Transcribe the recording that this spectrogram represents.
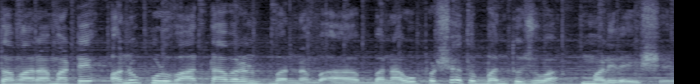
તમારા માટે અનુકૂળ વાતાવરણ બનાવવું પડશે તો બનતું જોવા મળી રહેશે.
